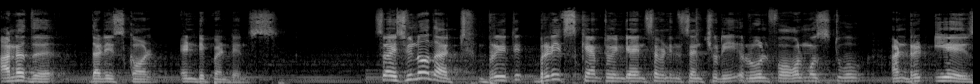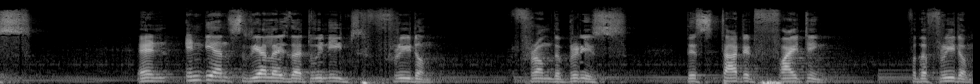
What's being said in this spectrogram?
another that is called independence. So as you know that Brit- British came to India in 17th century, ruled for almost 200 years. And Indians realized that we need freedom from the British. They started fighting for the freedom.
